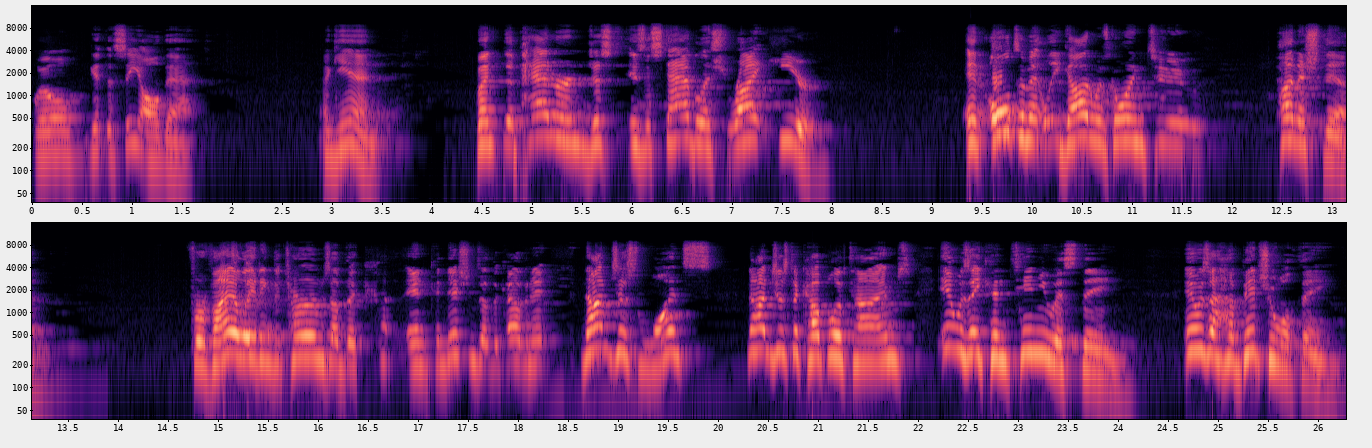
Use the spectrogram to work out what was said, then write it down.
we'll get to see all that. Again, but the pattern just is established right here. And ultimately, God was going to punish them for violating the terms of the and conditions of the covenant, not just once, not just a couple of times. It was a continuous thing. It was a habitual thing.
